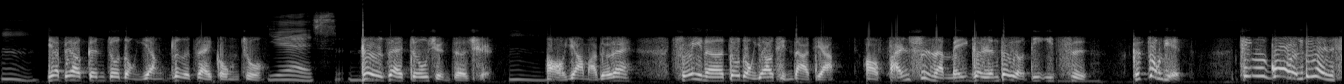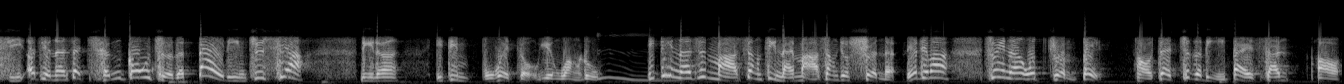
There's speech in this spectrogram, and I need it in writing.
嗯要不要跟周董一样乐在工作，，Yes，嗯乐在周选择权？嗯，哦，要嘛，对不对？所以呢，周董邀请大家，哦，凡事呢，每一个人都有第一次，可是重点，经过练习，而且呢，在成功者的带领之下，你呢一定不会走冤枉路，嗯一定呢是马上进来，马上就顺了，了解吗？所以呢，我准备好、在这个礼拜三，哦，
